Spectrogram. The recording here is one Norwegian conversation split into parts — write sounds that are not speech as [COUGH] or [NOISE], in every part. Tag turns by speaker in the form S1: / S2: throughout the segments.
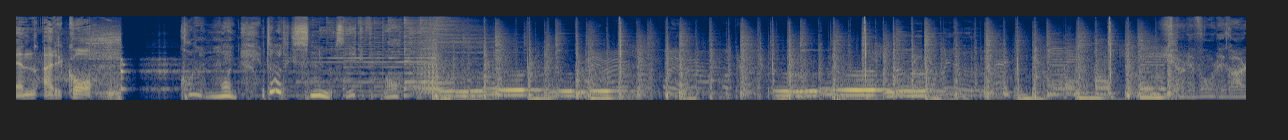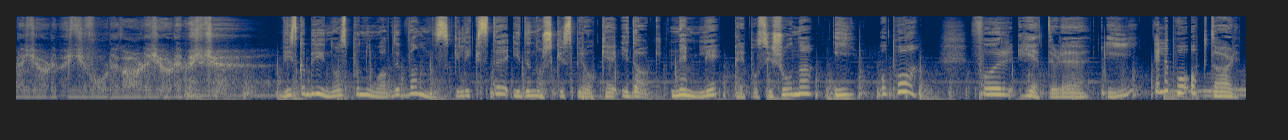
S1: NRK.
S2: Kom igjen, mann. Og da måtte jeg snu, så gikk jeg tilbake.
S3: Vi skal bryne oss på noe av det vanskeligste i det norske språket i dag, nemlig preposisjoner i og på. For heter det i eller på Oppdal?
